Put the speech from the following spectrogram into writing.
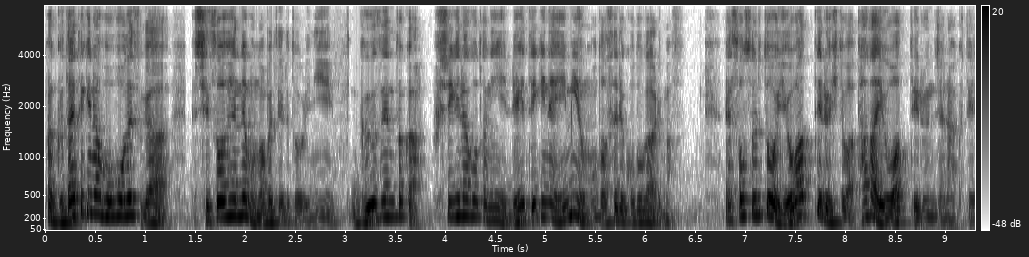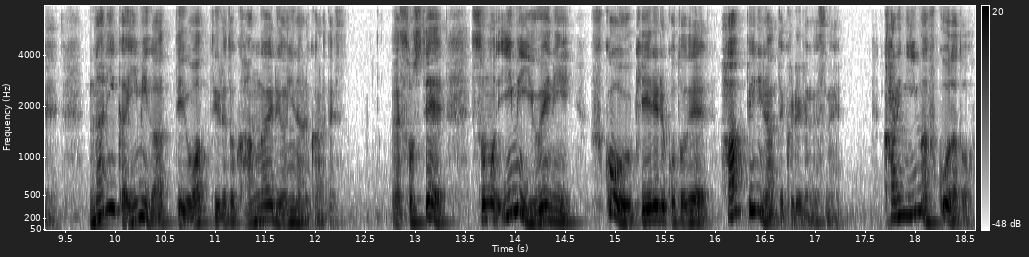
まあ、具体的な方法ですが思想編でも述べている通りに偶然とか不思議なことに霊的な意味を持たせることがあります。そうすると弱っている人はただ弱っているんじゃなくて何か意味があって弱っていると考えるようになるからです。そしてその意味ゆえに不幸を受け入れることでハッピーになってくれるんですね。仮に今不幸だと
